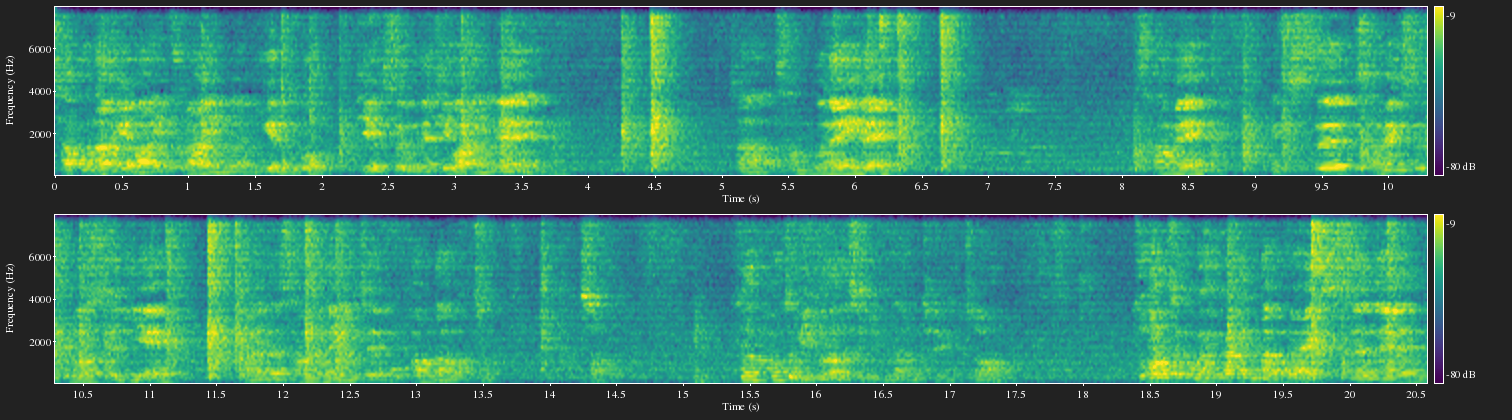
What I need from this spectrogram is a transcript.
차분하게 y 프라임은 이게 누구? dx분의 dy는 자 3분의 1에 3의 x 3x 플러스 2의 마이너스 3분의 2제곱 하고 나왔죠? 그쵸? 그냥 평소 미분하듯이 미분하면 되겠죠? 두 번째 거 헷갈린다고요? x는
